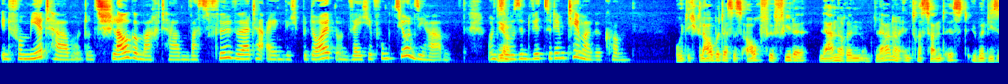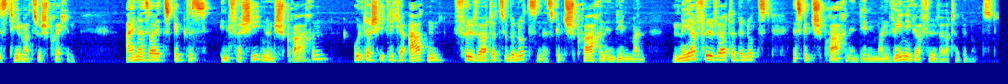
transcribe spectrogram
informiert haben und uns schlau gemacht haben, was Füllwörter eigentlich bedeuten und welche Funktion sie haben. Und ja. so sind wir zu dem Thema gekommen. Und ich glaube, dass es auch für viele Lernerinnen und Lerner interessant ist, über dieses Thema zu sprechen. Einerseits gibt es in verschiedenen Sprachen unterschiedliche Arten, Füllwörter zu benutzen. Es gibt Sprachen, in denen man mehr Füllwörter benutzt. Es gibt Sprachen, in denen man weniger Füllwörter benutzt.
